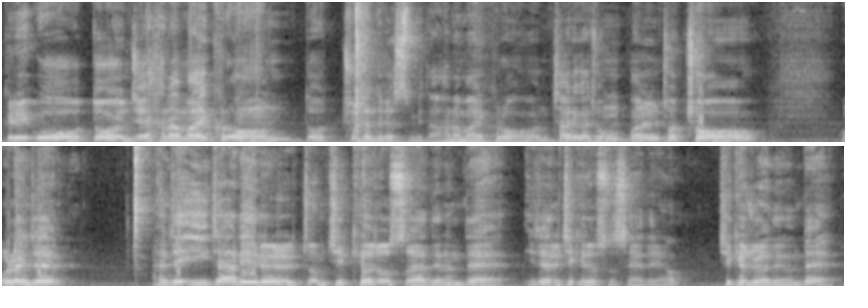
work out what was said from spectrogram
그리고 또 이제 하나 마이크론 또 추천드렸습니다. 하나 마이크론 자리가 정말 좋죠. 원래 이제 현재 이 자리를 좀 지켜줬어야 되는데 이 자리를 지켜줬었어야 돼요. 지켜줘야 되는데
